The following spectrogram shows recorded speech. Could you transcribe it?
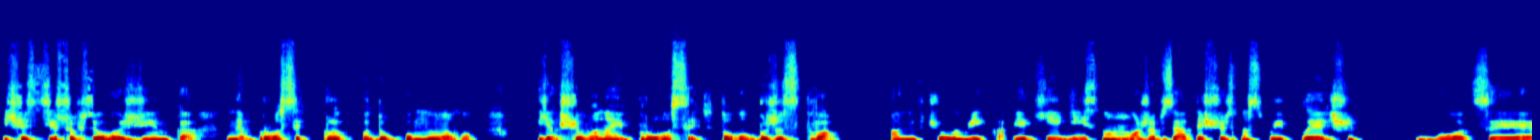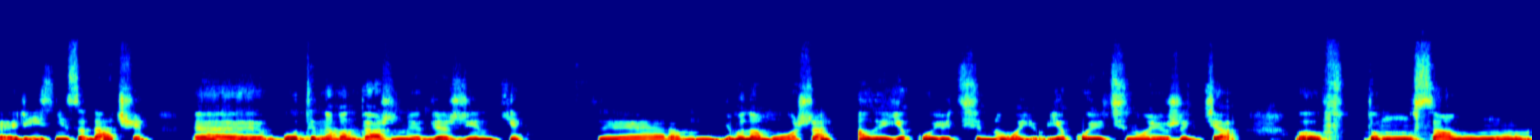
І частіше всього жінка не просить про, по допомогу. Якщо вона і просить, то об божества, а не в чоловіка, який дійсно може взяти щось на свої плечі, бо це різні задачі. Е, бути навантаженою для жінки, це вона може, але якою ціною, якою ціною життя. Е, В тому самому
